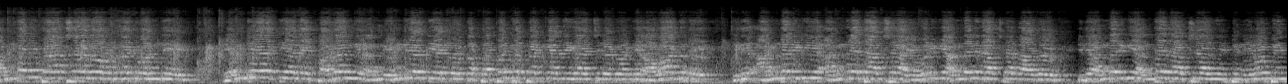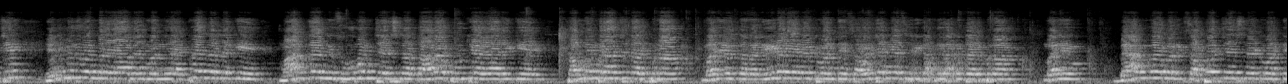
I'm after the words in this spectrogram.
అందరి ద్రాక్షలో ఉన్నటువంటి ఎన్డీఆర్టీ అనే పదాన్ని ఎన్డీఆర్టీ అనే ఒక ప్రపంచ ప్రఖ్యాతిగా ఇచ్చినటువంటి అవార్డుని ఇది అందరికీ అందే దాక్ష ఎవరికి అందరి ద్రాక్ష కాదు ఇది అందరికీ అందే దాక్ష అని చెప్పి నిరూపించి ఎనిమిది వందల మంది అభ్యర్థులకి మార్గాన్ని సుగమం చేసిన తారా పూట్యా గారికి ఖమ్మం బ్రాంచ్ తరపున మరియు తన లీడర్ అయినటువంటి సౌజన్య శ్రీకాంత్ గారి తరపున మరియు బ్యాంక్లో మనకి సపోర్ట్ చేసినటువంటి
